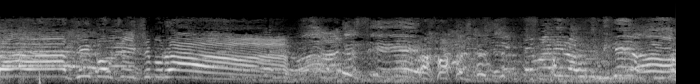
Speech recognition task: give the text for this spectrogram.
아, 김봉수 이치무라! 아저씨. 대만이랑 두 개야.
